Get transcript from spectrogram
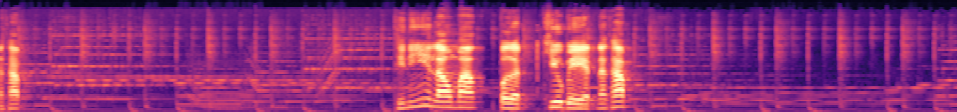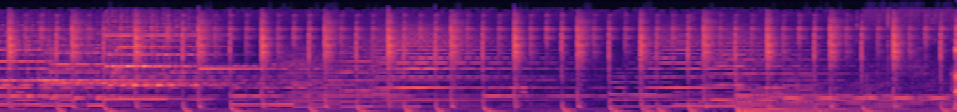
นะครับ ทีนี้เรามาเปิด Cubase นะครับอ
